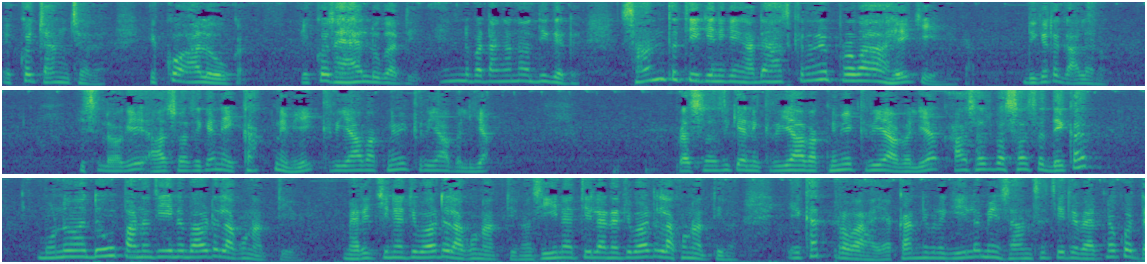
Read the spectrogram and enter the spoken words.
එක්ක චංචල, එක්ක ආලෝක, එක්ක සහැල්ලු ගති. එන්න පටන් ගන්නවා දිගට. සන්තතිය කියන එකෙන් අදහස් කරන්නේ ප්‍රවාහය කියන එක. දිගට ගලනවා. ඉස්සල වගේ ආශ්වාස කියන්නේ එකක් නෙවෙයි, ක්‍රියාවක් නෙවෙයි, ක්‍රියාවලියක්. ප්‍රශ්වාස කියන්නේ ක්‍රියාවක් නෙවෙයි, ක්‍රියාවලියක්. ආශ්වාස ප්‍රශ්වාස දෙකත් මොනවදෝ පණ තියෙන බවට ලකුණක් තියෙනවා. මැරිච්ච නැති බවට ලකුණක් තියෙනවා. සී නැතිලා නැති බවට ලකුණක් තියෙනවා. ඒකත් ප්‍රවාහයක්. අන්තිමට ගිහිල්ලා මේ සංසතියට වැටෙනකොට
